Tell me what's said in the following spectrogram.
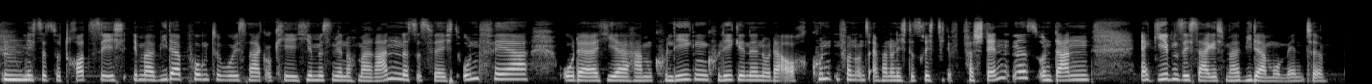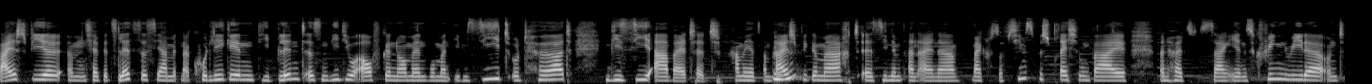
Mhm. Nichtsdestotrotz sehe ich immer wieder Punkte, wo ich sage, okay, hier müssen wir noch mal ran, das ist vielleicht unfair oder hier haben Kollegen, Kolleginnen oder auch Kunden von uns einfach noch nicht das richtige Verständnis und dann ergeben sich, sage ich mal, wieder Momente. Beispiel, ähm, ich habe jetzt letztes Jahr mit einer Kollegin, die blind ist, ein Video aufgenommen, wo man eben sieht und hört, wie sie arbeitet. Haben wir jetzt am mhm. Beispiel mhm. gemacht. Äh, sie nimmt an einer Microsoft Teams Besprechung bei. Man hört sozusagen ihren Screenreader und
